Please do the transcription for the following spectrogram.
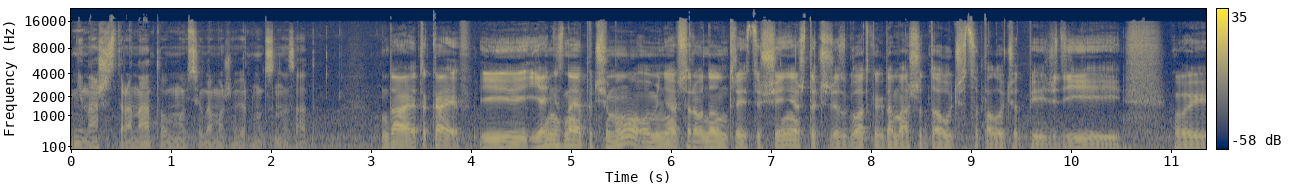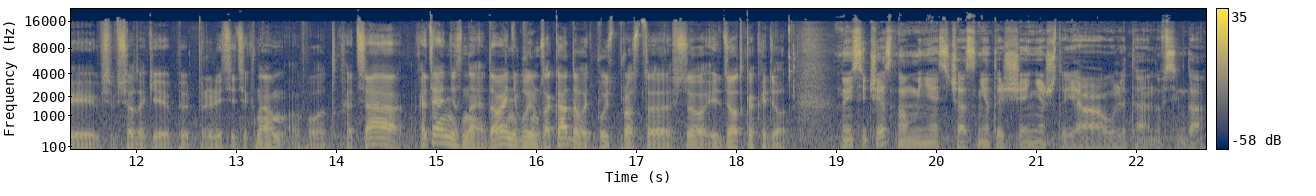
не наша страна, то мы всегда можем вернуться назад. Да, это кайф. И я не знаю почему, у меня все равно внутри есть ощущение, что через год, когда Маша доучится, получит PhD, и вы все-таки прилетите к нам. Вот. Хотя, хотя не знаю, давай не будем закадывать, пусть просто все идет как идет. Но если честно, у меня сейчас нет ощущения, что я улетаю навсегда.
